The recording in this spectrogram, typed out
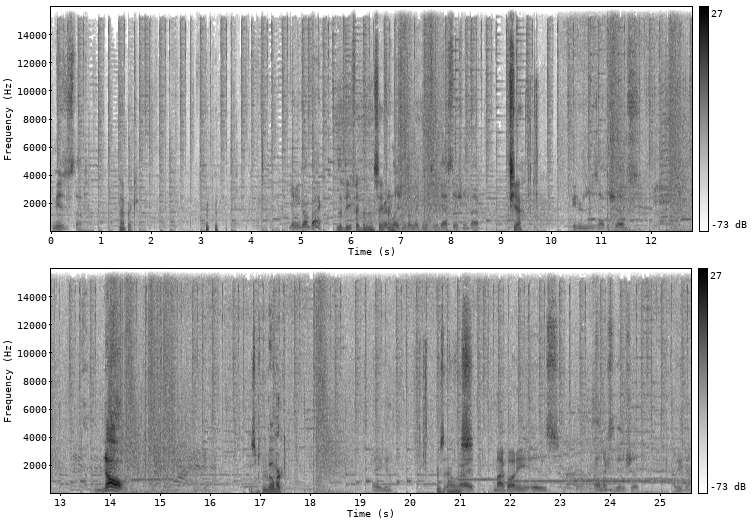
the music stopped. Epic. Yeah, you're going back. The defib in the safe room. Congratulations on making it to the gas station and back. Yeah. Peter's is at the sheds. No! There's There you Boom. go. Boomer. There you go. There's Ellis. Alright, my body is uh, next to the other shed. There you go.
